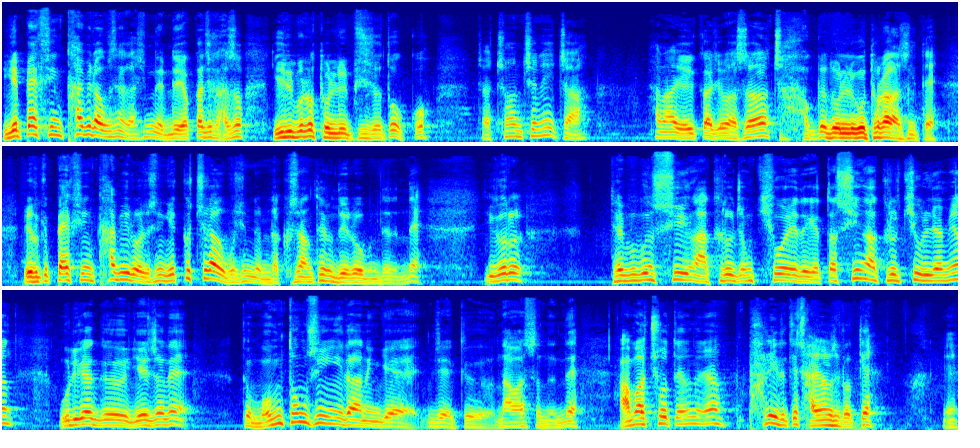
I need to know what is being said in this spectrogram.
이게 백스윙 탑이라고 생각하시면 됩니다. 여기까지 가서 일부러 돌릴 필요도 없고 자 천천히 자 하나 여기까지 와서 자 어깨 돌리고 돌아갔을 때 이렇게 백스윙 탑이 이루어지는 게 끝이라고 보시면 됩니다. 그 상태로 내려오면 되는데 이거를 대부분 스윙 아크를 좀 키워야 되겠다. 스윙 아크를 키우려면 우리가 그 예전에 그 몸통 스윙이라는 게 이제 그 나왔었는데 아마추어 때는 그냥 팔이 이렇게 자연스럽게 예,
